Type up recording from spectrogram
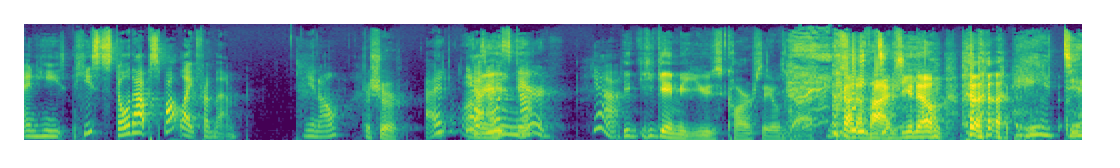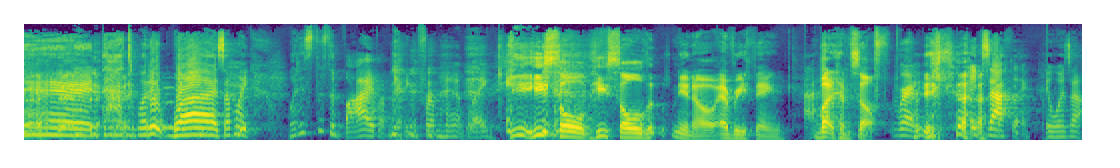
and he he stole that spotlight from them. You know? for sure. I, I yeah, mean- I was I'm not- scared. Yeah. He, he gave me used car sales guy kind of vibes, you know. He did. That's what it was. I'm like, what is this vibe I'm getting from him? Like he he sold he sold you know everything but himself. Right. exactly. It wasn't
